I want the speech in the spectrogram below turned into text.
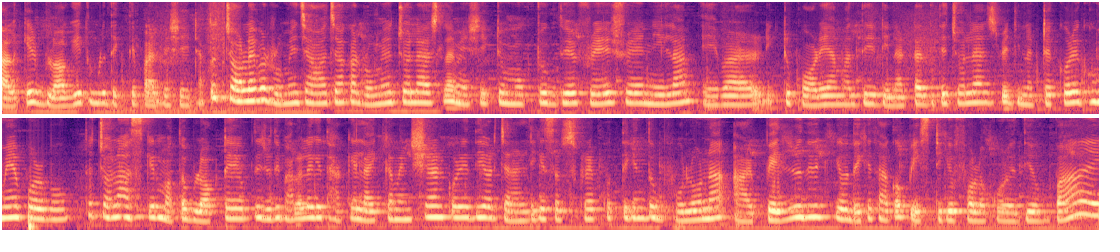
কালকের ব্লগে তোমরা দেখতে পারবে সেটা তো চলো এবার রুমে যাওয়া যাক, আর রুমেও চলে আসলাম, এসে একটু মুখ টুক ধুয়ে ফ্রেশ হয়ে নিলাম। এবার একটু পরে আমাদের ডিনারটা দিতে চলে আসবে। ডিনারটা করে ঘুমিয়ে পড়ব। তো চলো আজকের মতো ব্লগটা অবধি। যদি ভালো লেগে থাকে লাইক কমেন্ট শেয়ার করে দিও। আর চ্যানেলটিকে সাবস্ক্রাইব করতে কিন্তু ভুলো না। আর পেজে যদি কেউ দেখে থাকো পেজটিকে ফলো করে দিও। বাই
